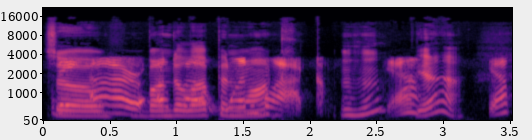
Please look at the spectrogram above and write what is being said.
So bundle up and walk. Mm-hmm. Yeah. Yeah. Yep.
